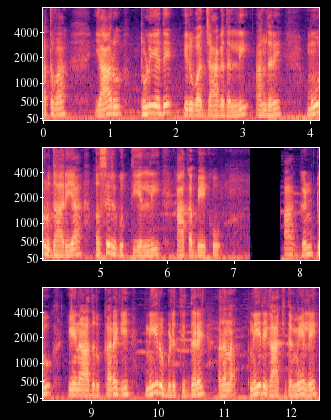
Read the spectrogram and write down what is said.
ಅಥವಾ ಯಾರು ತುಳಿಯದೆ ಇರುವ ಜಾಗದಲ್ಲಿ ಅಂದರೆ ಮೂರು ದಾರಿಯ ಹಸಿರುಗುತ್ತಿಯಲ್ಲಿ ಹಾಕಬೇಕು. ಆ ಗಂಟು ಏನಾದರೂ ಕರಗಿ ನೀರು ಬಿಡುತ್ತಿದ್ದರೆ ಅದನ್ನು ನೀರಿಗೆ ಹಾಕಿದ ಮೇಲೆ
